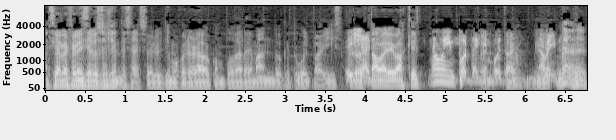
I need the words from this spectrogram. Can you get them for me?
Hacía referencia a los oyentes a eso, el último Colorado con poder de mando que tuvo el país. Pero Exacto. Tabaré Vázquez No me importa quién bien, No me. No, importa. no,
